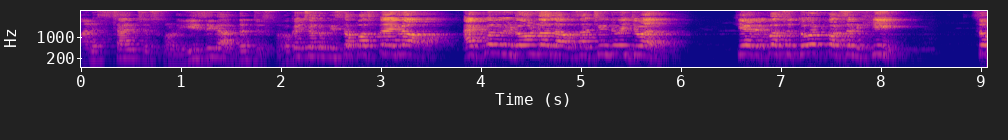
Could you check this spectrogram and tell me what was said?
అండర్స్టాండ్ చేసుకోండి ఈజీగా అర్థం చేసుకోండి. Okay children is the first diagram actual we don't know the such individual here refers to third person he so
